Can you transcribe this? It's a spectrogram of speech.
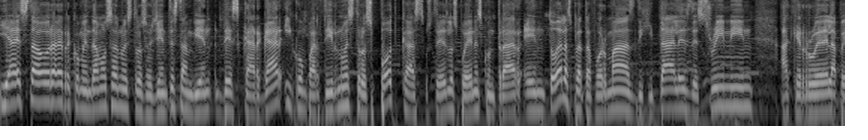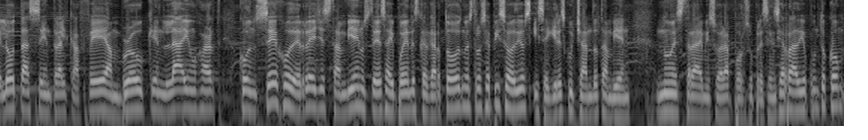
Y a esta hora le recomendamos a nuestros oyentes también descargar y compartir nuestros podcasts. Ustedes los pueden encontrar en todas las plataformas digitales de streaming, A que ruede la pelota, Central Café, Unbroken, Lionheart, Consejo de Reyes también. Ustedes ahí pueden descargar todos nuestros episodios y seguir escuchando también nuestra emisora por su presencia radio.com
